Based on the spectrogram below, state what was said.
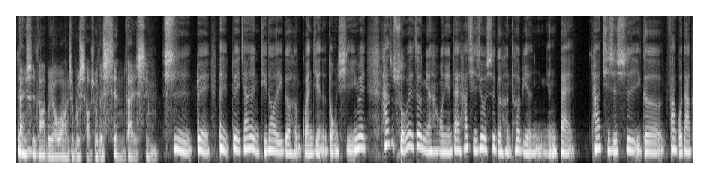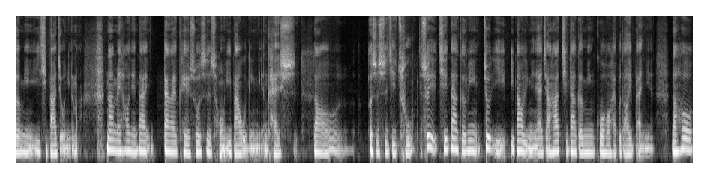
但是大家不要忘了这部小说的现代性，是对，哎对，嘉乐你提到了一个很关键的东西，因为它所谓的这个美好年代，它其实就是个很特别的年代。它其实是一个法国大革命，一七八九年嘛。那美好年代大概可以说是从一八五零年开始到二十世纪初，所以其实大革命就以一八五零年来讲，它其实大革命过后还不到一百年。然后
